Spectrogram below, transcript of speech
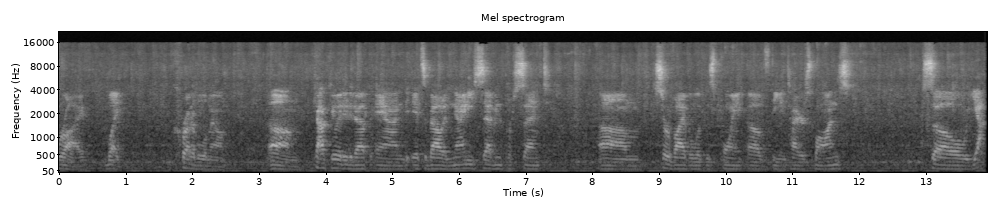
fry. Like, incredible amount. Um, calculated it up, and it's about a 97% um, survival at this point of the entire spawns. So, yeah.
